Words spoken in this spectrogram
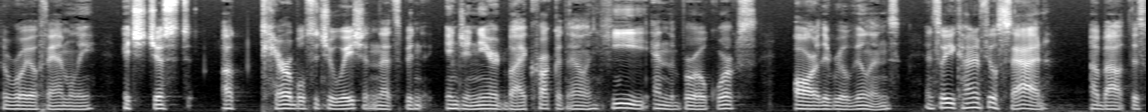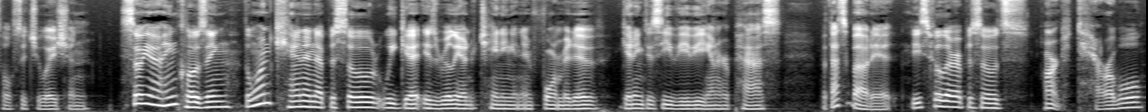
the royal family. It's just a terrible situation that's been engineered by crocodile and he and the baroque works are the real villains. And so you kind of feel sad about this whole situation so, yeah, in closing, the one canon episode we get is really entertaining and informative, getting to see Vivi and her past, but that's about it. These filler episodes aren't terrible,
